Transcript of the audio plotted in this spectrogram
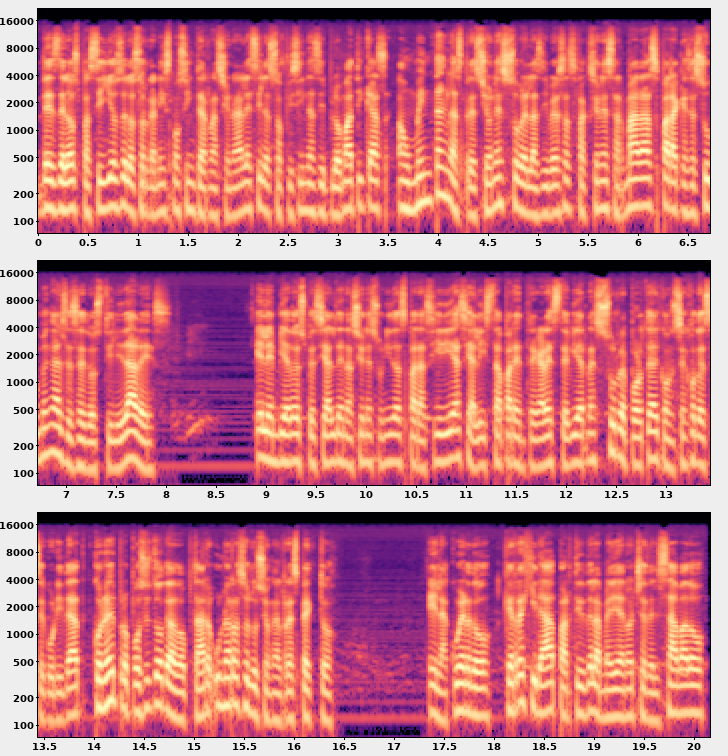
Desde los pasillos de los organismos internacionales y las oficinas diplomáticas aumentan las presiones sobre las diversas facciones armadas para que se sumen al cese de hostilidades. El enviado especial de Naciones Unidas para Siria se alista para entregar este viernes su reporte al Consejo de Seguridad con el propósito de adoptar una resolución al respecto. El acuerdo, que regirá a partir de la medianoche del sábado,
